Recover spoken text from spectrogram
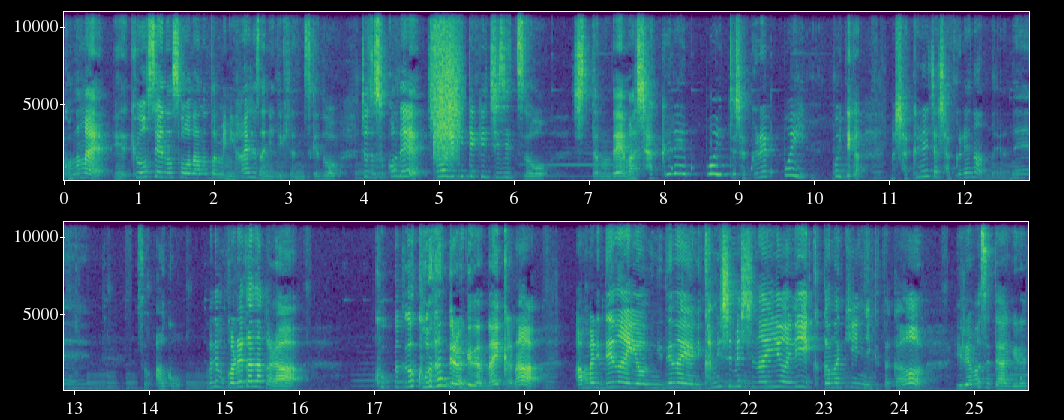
この前え矯正の相談のために歯医者さんに行ってきたんですけどちょっとそこで衝撃的事実を知ったのでまあしゃくれっぽいっちゃしゃくれっぽいっぽいっていうか、まあ、しゃくれじゃしゃくれなんだよね。そう顎、まあ、でもこれがだから骨格がこうなってるわけではないからあんまり出ないように出ないように噛みしめしないようにここの筋肉とかを緩ませてあげる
